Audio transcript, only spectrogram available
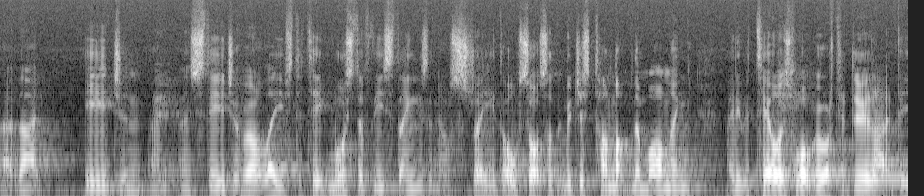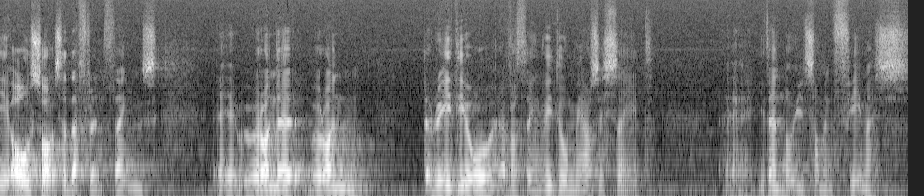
at that age and, and, and, stage of our lives to take most of these things in our stride. All sorts of, we'd just turn up in the morning and he would tell us what we were to do that day. All sorts of different things. Uh, we, were on the, we were on the radio and everything, Radio Merseyside. Uh, you didn't know you'd someone famous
